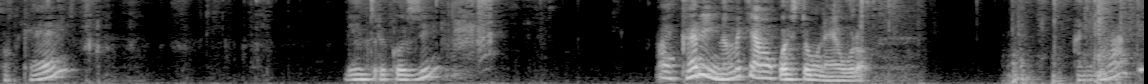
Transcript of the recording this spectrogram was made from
Ok. Dentro è così. Ma è carino. Mettiamo questo un euro andiamo avanti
